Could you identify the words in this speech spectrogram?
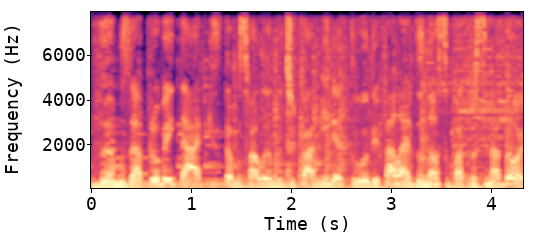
Vamos aproveitar que estamos falando de família tudo e falar do nosso patrocinador?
